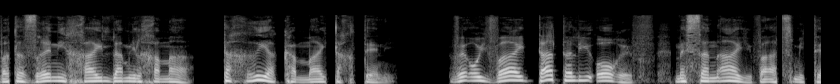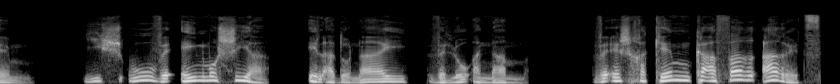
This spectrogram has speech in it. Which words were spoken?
ותזרני חיל למלחמה, תכריע קמי תחתני. ואויבי תת לי עורף, משנאי ועצמיתם. ישעו ואין מושיע, אל אדוני ולא אנם. ואשחקם כעפר ארץ,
